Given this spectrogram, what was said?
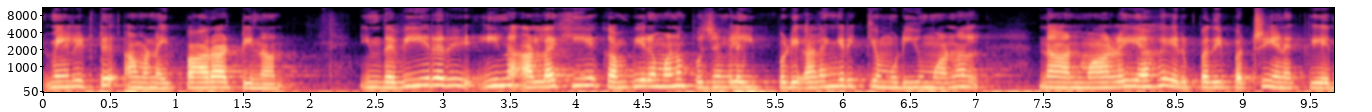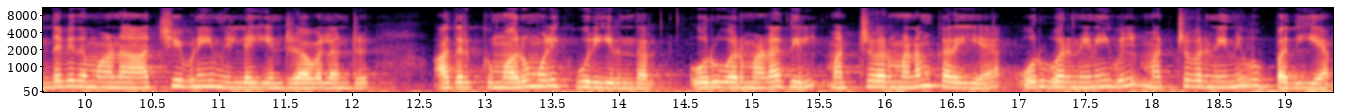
மேலிட்டு அவனை பாராட்டினான். இந்த வீரரின் அழகிய கம்பீரமான புஜங்களை இப்படி அலங்கரிக்க முடியுமானால் நான் மாலையாக இருப்பதைப் பற்றி எனக்கு எந்தவிதமான ஆட்சேபனையும் இல்லை என்று அவள் அன்று அதற்கு மறுமொழி கூறியிருந்தாள். ஒருவர் மனதில் மற்றவர் மனம் கரைய, ஒருவர் நினைவில் மற்றவர் நினைவு பதிய,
